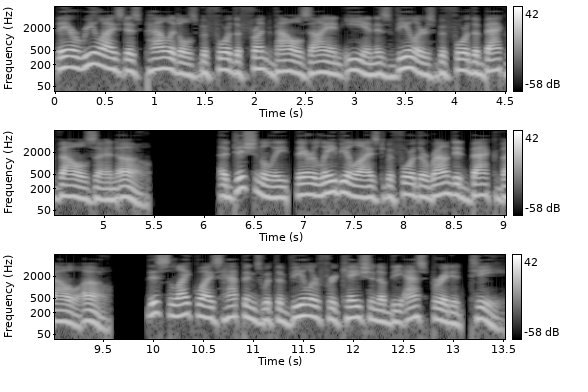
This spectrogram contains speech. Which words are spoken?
They are realized as palatals before the front vowels i and e and as velars before the back vowels a and o. Additionally, they are labialized before the rounded back vowel o. This likewise happens with the velar frication of the aspirated t.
